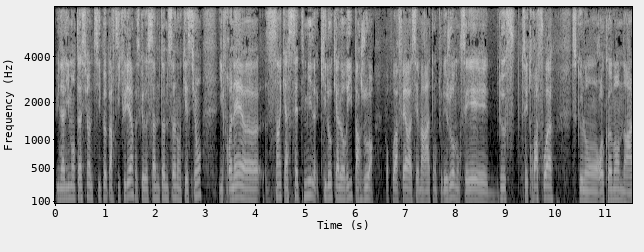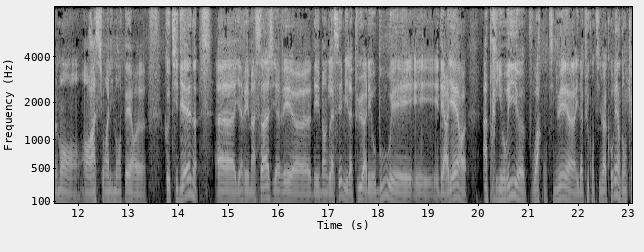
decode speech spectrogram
une alimentation un petit peu particulière parce que le Sam Thompson en question, il prenait euh, 5 à 7 000 kilocalories par jour pour pouvoir faire ses marathons tous les jours. Donc, c'est deux, c'est trois fois ce que l'on recommande normalement en, ration alimentaire quotidienne. Euh, Il y avait massage, il y avait euh, des bains glacés, mais il a pu aller au bout et, et- et derrière, a priori, euh, pouvoir continuer. il a pu continuer à courir. Donc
